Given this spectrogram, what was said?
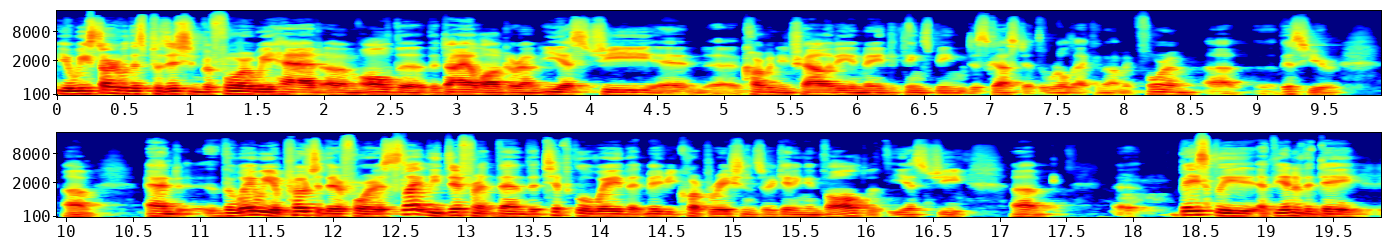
you know, we started with this position before we had um, all the, the dialogue around ESG and uh, carbon neutrality and many of the things being discussed at the World Economic Forum uh, this year. Um, and the way we approach it, therefore, is slightly different than the typical way that maybe corporations are getting involved with ESG. Uh, basically, at the end of the day,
